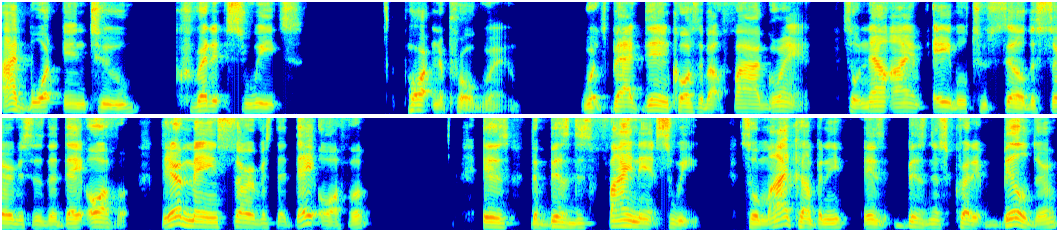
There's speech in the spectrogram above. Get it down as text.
I bought into Credit Suite's partner program, which back then cost about five grand. So now I am able to sell the services that they offer. Their main service that they offer is the business finance suite. So my company is Business Credit Builder,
